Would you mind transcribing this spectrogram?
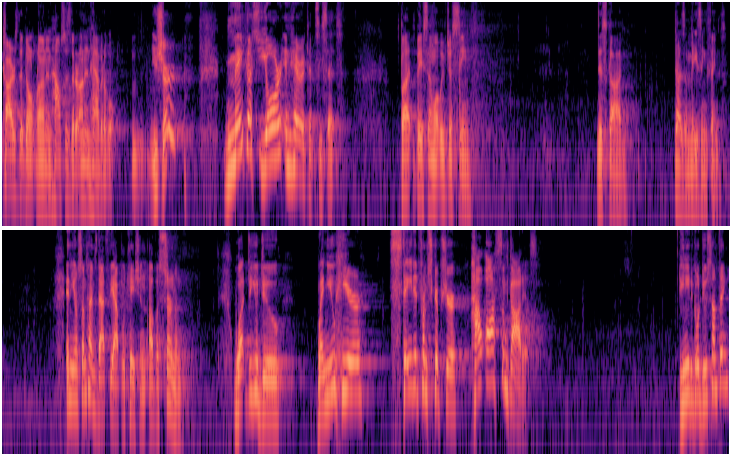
cars that don't run and houses that are uninhabitable. You sure? Make us your inheritance, he says. But based on what we've just seen, this God does amazing things. And you know, sometimes that's the application of a sermon. What do you do when you hear stated from Scripture how awesome God is? Do you need to go do something?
